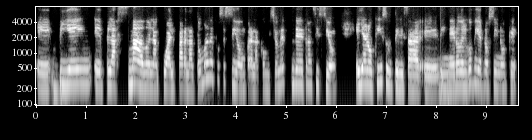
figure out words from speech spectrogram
eh, bien eh, plasmado en la cual para la toma de posesión, para la comisión de, transición, ella no quiso utilizar eh, dinero del gobierno, sino que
